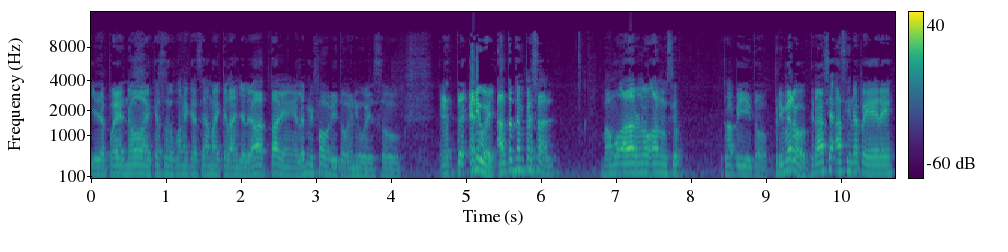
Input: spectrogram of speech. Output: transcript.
Y después, no, es que se supone que sea Michelangelo. Ah, está bien, él es mi favorito, anyway. So, este, anyway, antes de empezar, vamos a dar unos anuncios rapidito. Primero, gracias a CinePR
